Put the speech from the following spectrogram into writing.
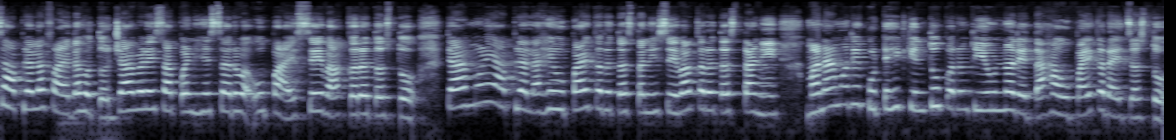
सर्वांचा आपल्याला फायदा होतो. ज्यावेळेस आपण हे सर्व उपाय सेवा करत असतो त्यामुळे आपल्याला हे उपाय करत असताना सेवा करत असताना मनामध्ये कुठेही किंतू परंतु येऊन न देता हा उपाय करायचा असतो.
